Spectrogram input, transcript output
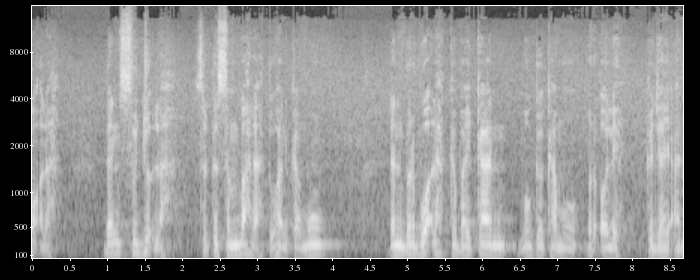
rokoklah dan sujudlah serta sembahlah Tuhan kamu dan berbuatlah kebaikan. Moga kamu beroleh kejayaan.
